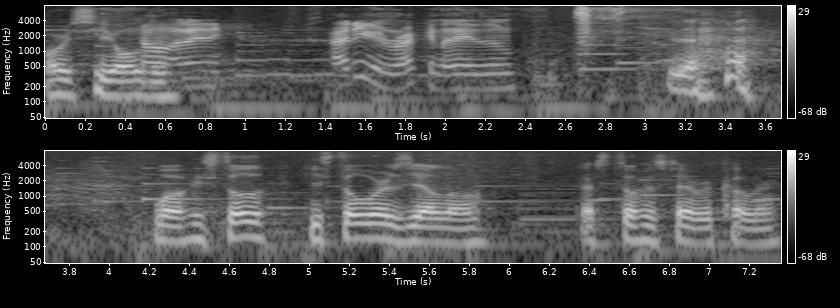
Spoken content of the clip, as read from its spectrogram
Or is he older? No, I didn't, I didn't even recognize him. Yeah. Well, he still he still wears yellow. That's still his favorite color.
